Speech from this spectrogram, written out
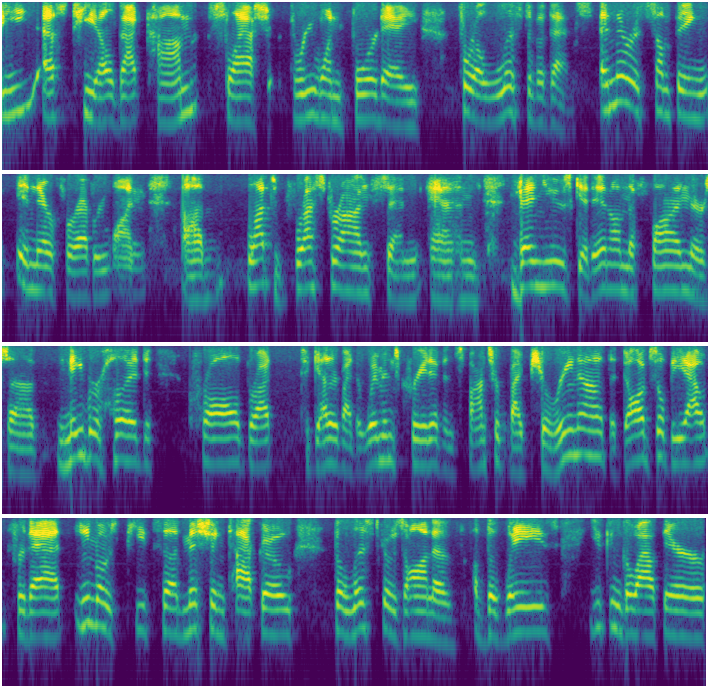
thestl.com slash 314 day for a list of events. And there is something in there for everyone. Um, lots of restaurants and and venues get in on the fun. There's a neighborhood crawl brought together by the Women's Creative and sponsored by Purina. The dogs will be out for that. Imo's Pizza, Mission Taco. The list goes on of of the ways you can go out there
